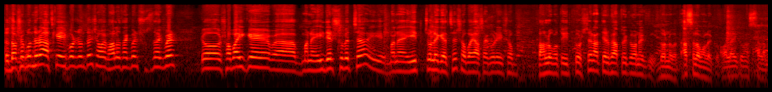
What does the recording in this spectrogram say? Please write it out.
তো দর্শক বন্ধুরা আজকে এই পর্যন্তই। সবাই ভালো থাকবেন সুস্থ থাকবেন। তো সবাইকে মানে ঈদের শুভেচ্ছা মানে ঈদ চলে গেছে, সবাই আশা করি সব ভালো মতো ঈদ করছেন। আতিয়ার ভাই, আপনাকে অনেক ধন্যবাদ। আসসালামু আলাইকুম। ওয়ালাইকুম আসসালাম।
